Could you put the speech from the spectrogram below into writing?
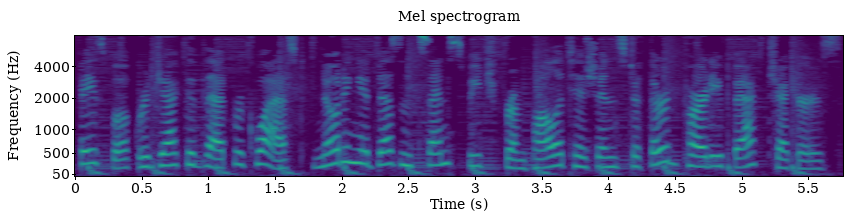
Facebook rejected that request, noting it doesn't send speech from politicians to third-party fact-checkers.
